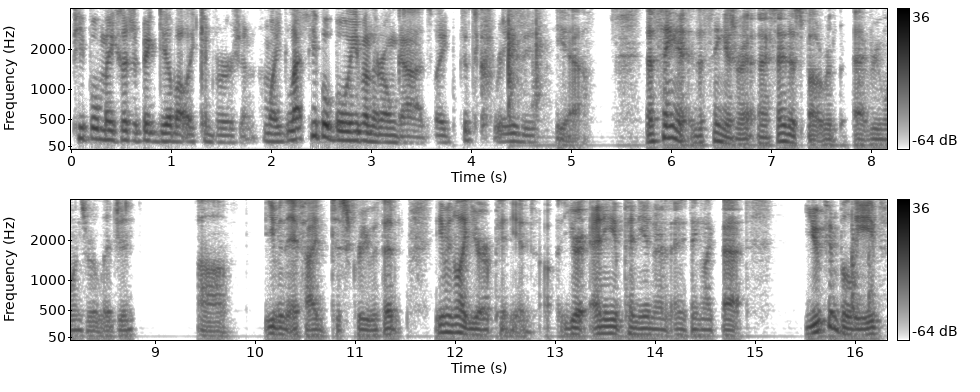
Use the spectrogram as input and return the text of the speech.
people make such a big deal about like conversion. I'm like, let people believe in their own gods. Like that's crazy. Yeah, the thing the thing is right. and I say this about re- everyone's religion, uh, even if I disagree with it, even like your opinion, your any opinion or anything like that, you can believe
